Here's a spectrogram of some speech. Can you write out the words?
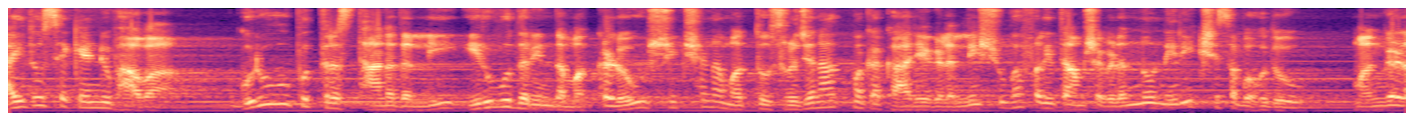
ಐದು ಸೆಕೆಂಡ್ ಭಾವ. ಗುರುವು ಪುತ್ರ ಸ್ಥಾನದಲ್ಲಿ ಇರುವುದರಿಂದ ಮಕ್ಕಳು ಶಿಕ್ಷಣ ಮತ್ತು ಸೃಜನಾತ್ಮಕ ಕಾರ್ಯಗಳಲ್ಲಿ ಶುಭ ಫಲಿತಾಂಶಗಳನ್ನು ನಿರೀಕ್ಷಿಸಬಹುದು. ಮಂಗಳ,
